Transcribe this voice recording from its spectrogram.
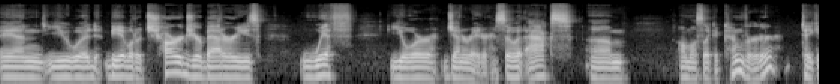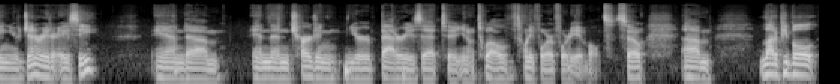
and you would be able to charge your batteries with your generator. So it acts um, almost like a converter, taking your generator AC and um, and then charging your batteries at you know 12 24 or 48 volts so um, a lot of people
